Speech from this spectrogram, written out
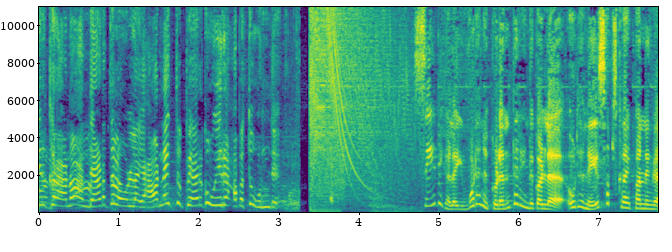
இருக்கிறானோ அந்த இடத்துல உள்ள அனைத்து பேருக்கும் உயிர் ஆபத்து உண்டு. செய்திகளை உடனுக்குடன் தெரிந்து கொள்ள உடனே சப்ஸ்கிரைப் பண்ணுங்க.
